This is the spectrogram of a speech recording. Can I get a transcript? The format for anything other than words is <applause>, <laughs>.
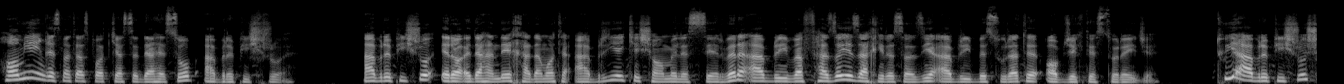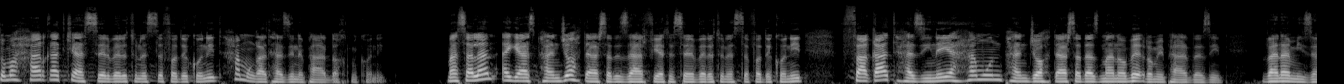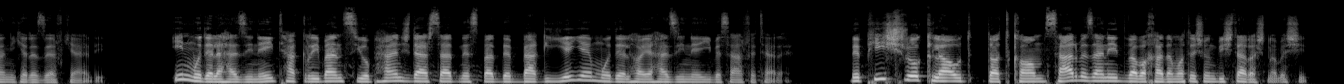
حامی این قسمت از پادکست ده صبح ابر پیشروه. ابر پیشرو ارائه دهنده خدمات ابریه که شامل سرور ابری و فضای ذخیره سازی ابری به صورت object storage ه. توی ابر پیشرو شما هر قد که از سرورتون استفاده کنید همونقدر هزینه پرداخت می‌کنید. مثلا اگر از 50 درصد ظرفیت سرورتون استفاده کنید فقط هزینه همون 50 درصد از منابع رو می‌پردازید و نه میزانی که رزرو کردید. این مدل هزینه‌ای تقریبا 35 درصد نسبت به بقیه مدل های هزینه‌ای به صرفه تره. به پیش رو cloud.com سر بزنید و با خدماتشون بیشتر آشنا بشید.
